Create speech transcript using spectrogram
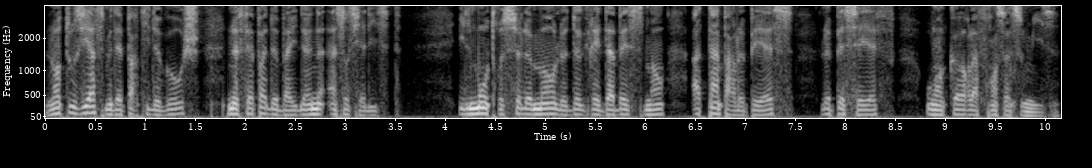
L'enthousiasme des partis de gauche ne fait pas de Biden un socialiste. Il montre seulement le degré d'abaissement atteint par le PS, le PCF ou encore la France insoumise.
